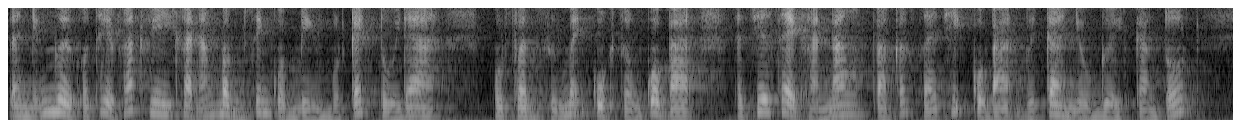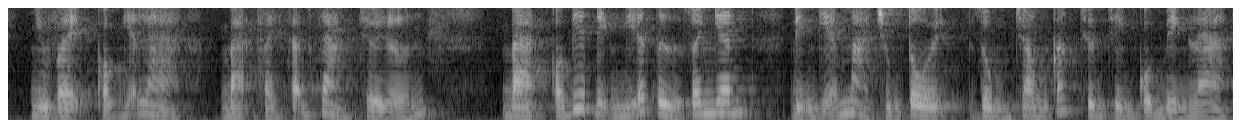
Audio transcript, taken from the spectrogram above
là những người có thể phát huy khả năng bẩm sinh của mình một cách tối đa. Một phần sứ mệnh cuộc sống của bạn là chia sẻ khả năng và các giá trị của bạn với càng nhiều người càng tốt. Như vậy có nghĩa là bạn phải sẵn sàng chơi lớn. Bạn có biết định nghĩa từ doanh nhân? Định nghĩa mà chúng tôi dùng trong các chương trình của mình là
